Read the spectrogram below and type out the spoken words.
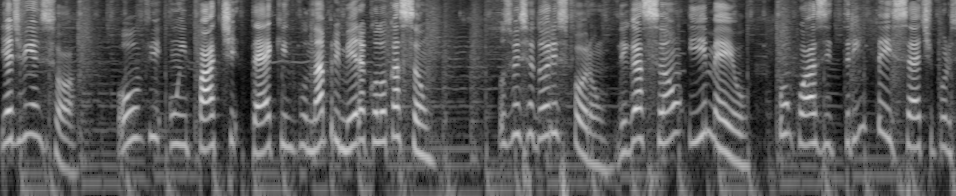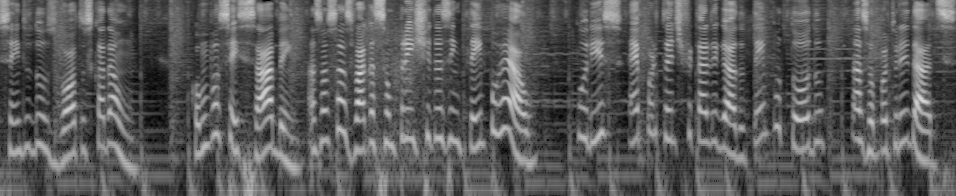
E adivinhem só, houve um empate técnico na primeira colocação. Os vencedores foram ligação e e-mail, com quase 37% dos votos cada um. Como vocês sabem, as nossas vagas são preenchidas em tempo real. Por isso, é importante ficar ligado o tempo todo nas oportunidades.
